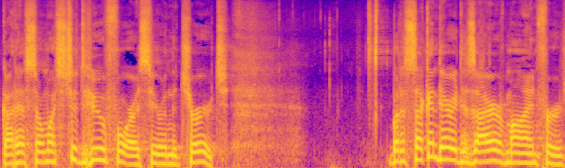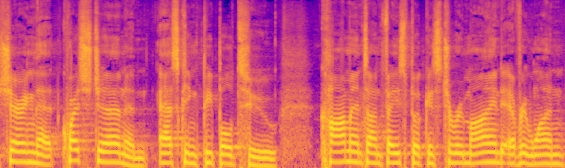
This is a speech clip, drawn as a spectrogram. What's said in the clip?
God has so much to do for us here in the church. But a secondary desire of mine for sharing that question and asking people to comment on Facebook is to remind everyone,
